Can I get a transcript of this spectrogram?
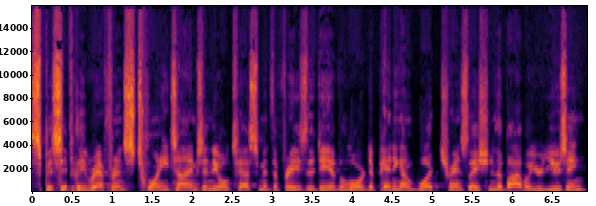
specifically referenced 20 times in the Old Testament the phrase the day of the Lord, depending on what translation of the Bible you're using.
